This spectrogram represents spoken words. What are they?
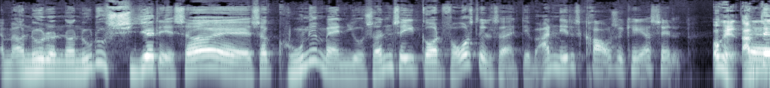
Jamen, og nu, når nu du siger det, så, øh, så kunne man jo sådan set godt forestille sig, at det var Niels Krause Kjær selv. Okay, jamen, det,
